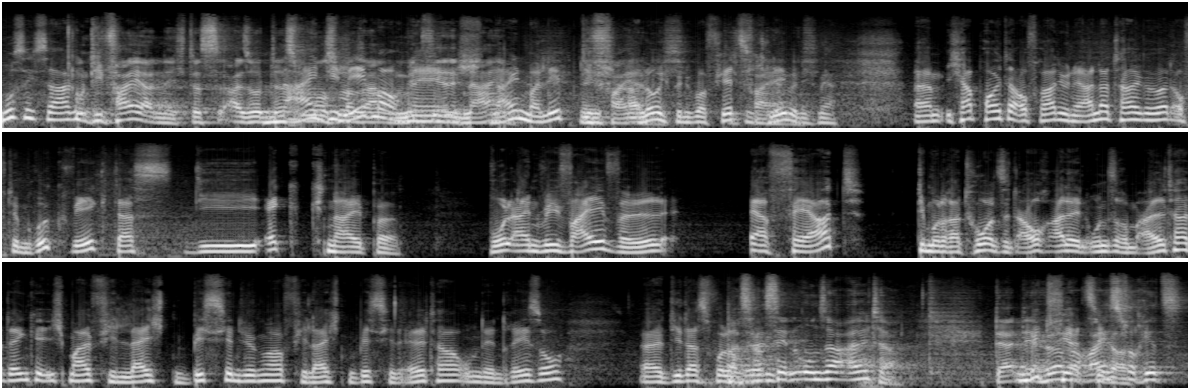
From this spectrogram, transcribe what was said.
muss ich sagen. Und die feiern nicht. Das, also das nein, muss die man leben sagen. auch nicht. vier- Nein, man lebt nicht. Hallo, ich bin über Die 40, ich lebe nicht mehr. Ähm, ich habe heute auf Radio Neandertal gehört, auf dem Rückweg, dass die Eckkneipe wohl ein Revival erfährt. Die Moderatoren sind auch alle in unserem Alter, denke ich mal. Vielleicht ein bisschen jünger, vielleicht ein bisschen älter, um den Dreh so. Äh, die das wohl Was heißt denn unser Alter? Der, der Hörer 40er. weiß doch jetzt.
